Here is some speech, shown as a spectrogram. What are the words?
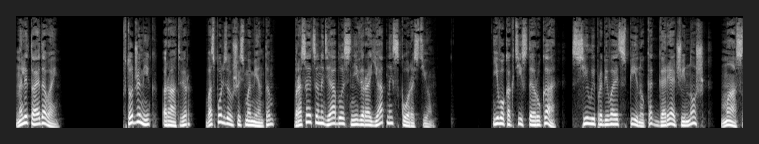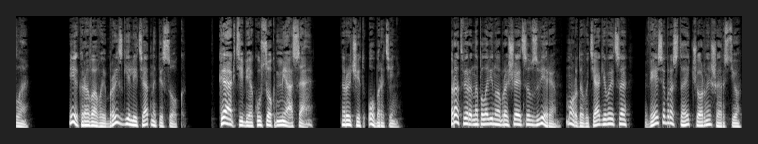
Налетай давай. В тот же миг Ратвер, воспользовавшись моментом, бросается на Диабло с невероятной скоростью. Его когтистая рука с силой пробивает спину, как горячий нож, масло. И кровавые брызги летят на песок. «Как тебе кусок мяса?» — рычит оборотень. Ратвер наполовину обращается в зверя, морда вытягивается, весь обрастает черной шерстью,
